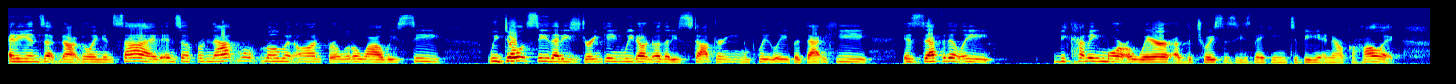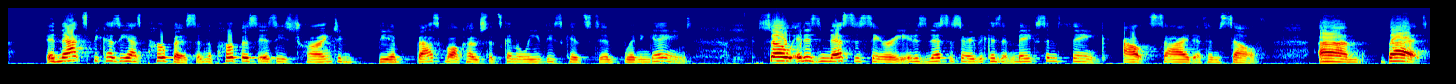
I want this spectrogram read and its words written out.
And he ends up not going inside. And so from that moment on, for a little while, we see, we don't see that he's drinking. We don't know that he's stopped drinking completely, but that he is definitely becoming more aware of the choices he's making to be an alcoholic. And that's because he has purpose. And the purpose is he's trying to be a basketball coach that's going to lead these kids to winning games. So it is necessary. It is necessary because it makes him think outside of himself. Um, but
